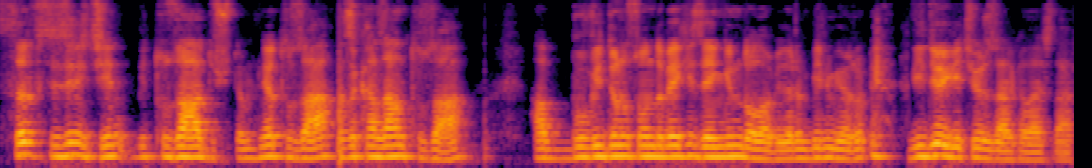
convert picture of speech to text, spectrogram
Sırf sizin için bir tuzağa düştüm. Ne tuzağı? Kazı kazan tuzağı. Ha bu videonun sonunda belki zengin de olabilirim bilmiyorum. Videoya geçiyoruz arkadaşlar.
